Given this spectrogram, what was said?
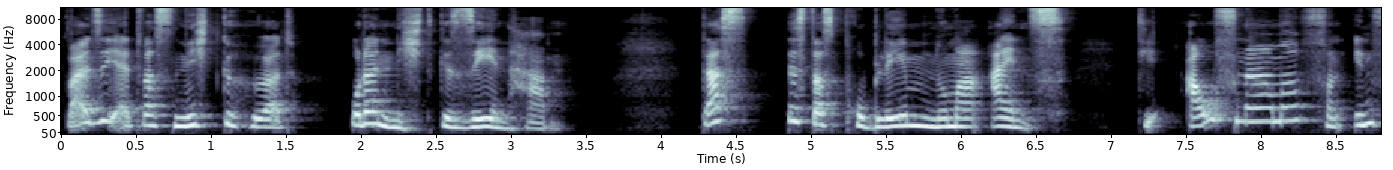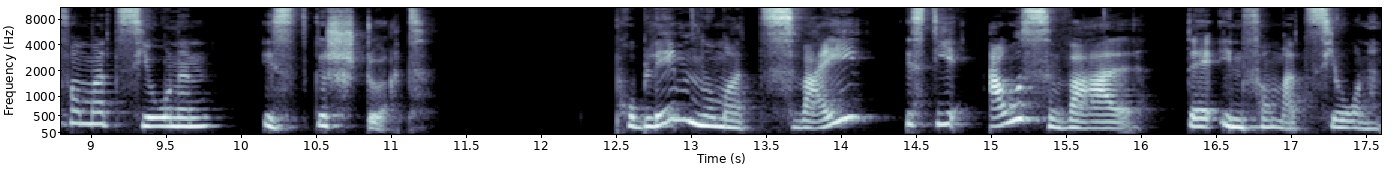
weil sie etwas nicht gehört oder nicht gesehen haben. Das ist das Problem Nummer eins. Die Aufnahme von Informationen ist gestört. Problem Nummer zwei ist die Auswahl der Informationen.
